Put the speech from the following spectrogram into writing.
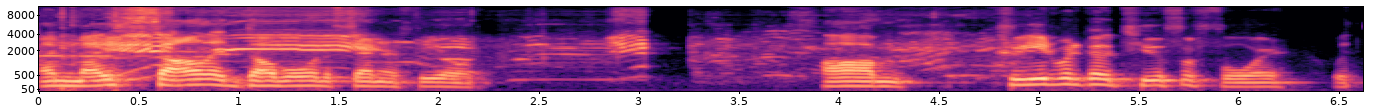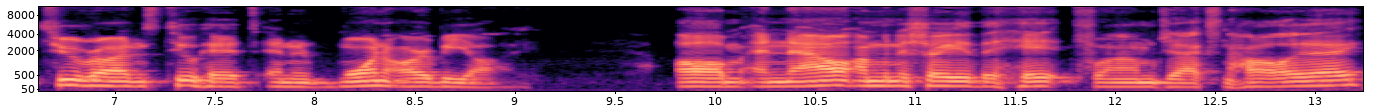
A nice solid double to center field. Um, Creed would go two for four with two runs, two hits, and one RBI. Um, and now I'm going to show you the hit from Jackson Holliday,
